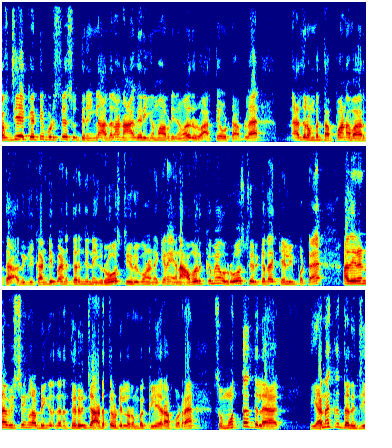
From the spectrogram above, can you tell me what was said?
எஃப்ஜே கட்டி பிடிச்சிட்டே சுற்றுறீங்களா அதெல்லாம் நாகரிகமாக அப்படின்ற மாதிரி ஒரு வார்த்தையை விட்டாப்புல. அது ரொம்ப தப்பான வார்த்தை. அதுக்கு கண்டிப்பாக எனக்கு தெரிஞ்சு இன்றைக்கி ரோஸ்ட் இருக்கும்னு நினைக்கிறேன். ஏன்னா அவருக்குமே ஒரு ரோஸ்ட் இருக்கதா கேள்விப்பட்டேன். அது என்னென்ன விஷயங்கள் அப்படிங்கிறத நான் தெரிஞ்சு அடுத்த வீடியோவில் ரொம்ப கிளியராக போடுறேன். ஸோ மொத்தத்தில் எனக்கு தெரிஞ்சு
